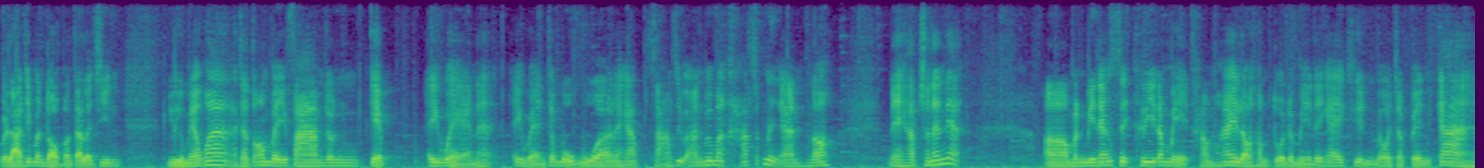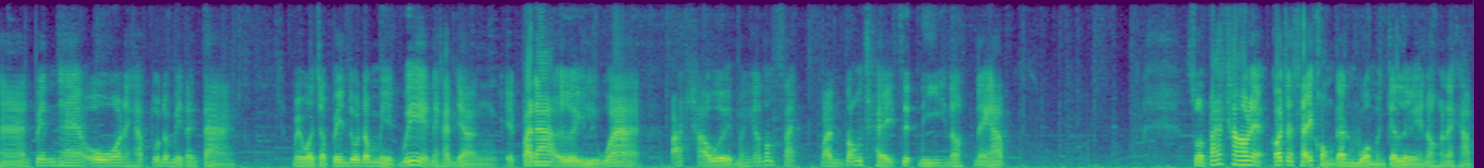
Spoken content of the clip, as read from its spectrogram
เวลาที่มันดรอปมาแต่ละชิ้น หรือแม้ว่าอาจจะต้องไปฟาร์มจนเก็บไอแหวนนะไอแหวนจมูกวัวนะครับสาอันเพื่อมาคราฟสักหนึ่งอันเนาะนะครับ ฉะนั้นเนี่ยมันมีทั้งเซตครีดาเมจทำให้เราทำตัวดาเมจได้ง่ายขึ้น ไม่ว่าจะเป็นก้าหารเป็นแทโอนะครับตัวดาเมจต่างๆ ไม่ว่าจะเป็นตัวดาเมจเวทนะครับอย่างเอปาด้าเอยหรือว่าปาร์คาวเอยมันก็ต้องใส่มันต้องใช้เซตนี้เนาะนะครับส่วนปาร์คาวเนี่ยก็จะใช้ของดันวัวเหมือนกันเลยเนาะนะครับ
